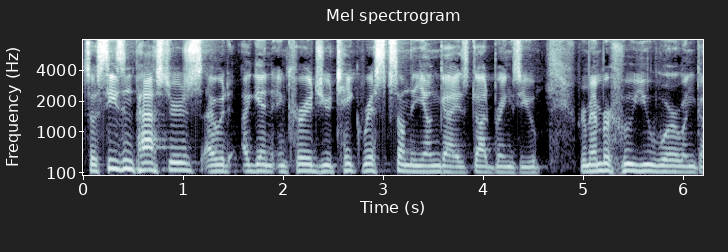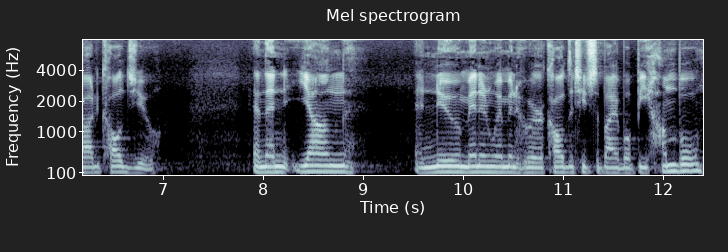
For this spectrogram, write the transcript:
so, seasoned pastors, I would again encourage you take risks on the young guys God brings you. Remember who you were when God called you. And then, young and new men and women who are called to teach the Bible, be humble,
